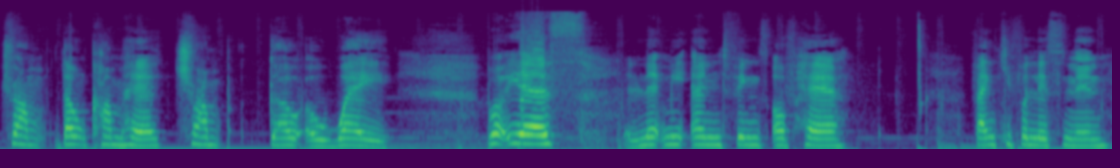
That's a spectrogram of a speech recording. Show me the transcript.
Trump, don't come here. Trump, go away. But yes, let me end things off here. Thank you for listening.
